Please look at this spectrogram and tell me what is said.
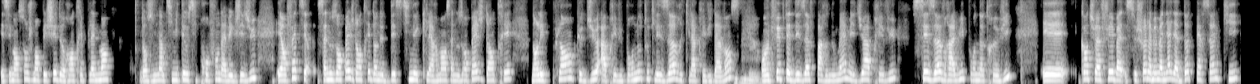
Et ces mensonges m'empêchaient de rentrer pleinement dans une intimité aussi profonde avec Jésus. Et en fait, ça nous empêche d'entrer dans notre destinée clairement, ça nous empêche d'entrer dans les plans que Dieu a prévus pour nous, toutes les œuvres qu'il a prévues d'avance. Mmh. On fait peut-être des œuvres par nous-mêmes et Dieu a prévu ses œuvres à lui pour notre vie. Et quand tu as fait bah, ce choix de la même manière, il y a d'autres personnes qui,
